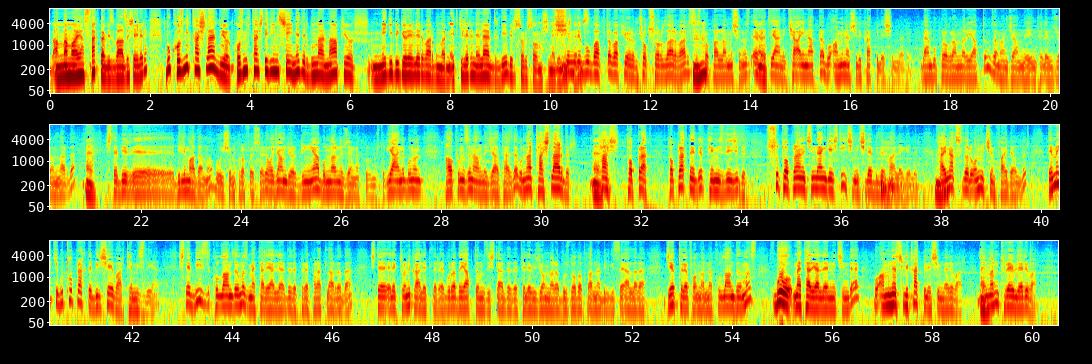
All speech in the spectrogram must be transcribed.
Anlamayazsak da biz bazı şeyleri. Bu kozmik taşlar diyor. Kozmik taş dediği dediğiniz şey nedir? Bunlar ne yapıyor? Ne gibi görevleri var bunların? Etkileri nelerdir diye bir soru sormuş yine dinleyicilerimiz. Şimdi bu bapta bakıyorum çok sorular var. Siz Hı -hı. toparlamışsınız. Evet, evet yani kainatta bu aminosilikat bileşimleri. Ben bu programları yaptığım zaman canlı yayın televizyonlarda evet. işte bir e, bilim adamı bu işin profesörü hocam diyor dünya bunların üzerine kurulmuştur. Yani bunun halkımızın anlayacağı tarzda bunlar taşlardır. Evet. Taş, toprak. Toprak nedir? Temizleyicidir su toprağın içinden geçtiği için içilebilir hale gelir. Kaynak suları onun için faydalıdır. Demek ki bu toprakta bir şey var temizleyen. İşte biz kullandığımız materyallerde de preparatlarda da işte elektronik aletlere, burada yaptığımız işlerde de televizyonlara, buzdolaplarına, bilgisayarlara, cep telefonlarına kullandığımız bu materyallerin içinde bu aminosilikat bileşimleri var. Evet. türevleri var.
